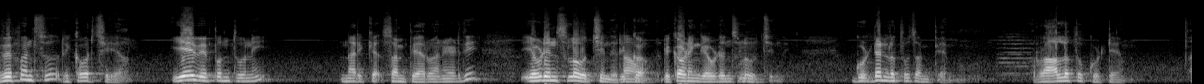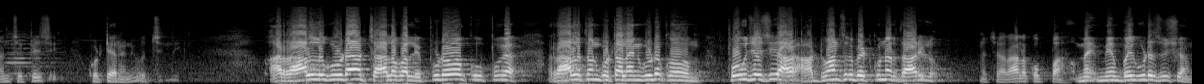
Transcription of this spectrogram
వెపన్స్ రికవర్ చేయాలి. ఏ వెపన్తోని నరిక చంపారు అనేది ఎవిడెన్స్లో వచ్చింది. రికా రికార్డింగ్ ఎవిడెన్స్లో వచ్చింది. గుడ్డెన్లతో చంపాము. రాళ్ళతో కొట్టాము అని చెప్పేసి కొట్టారని వచ్చింది. ఆ రాళ్ళు కూడా చాలా వాళ్ళు ఎప్పుడో కుప్పగా రాళ్ళతో కొట్టాలని కూడా పోగు చేసి అడ్వాన్స్గా పెట్టుకున్నారు దారిలో. రాళ్ళ కుప్ప. మేము పోయి కూడా చూసాం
